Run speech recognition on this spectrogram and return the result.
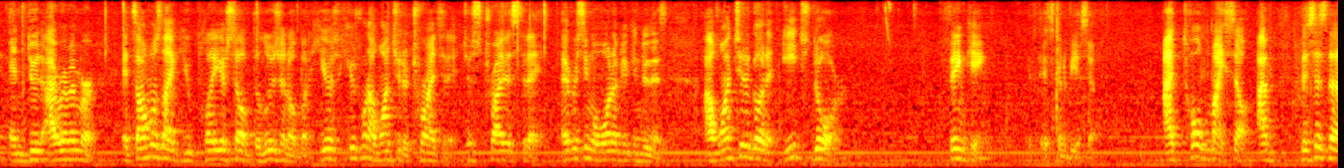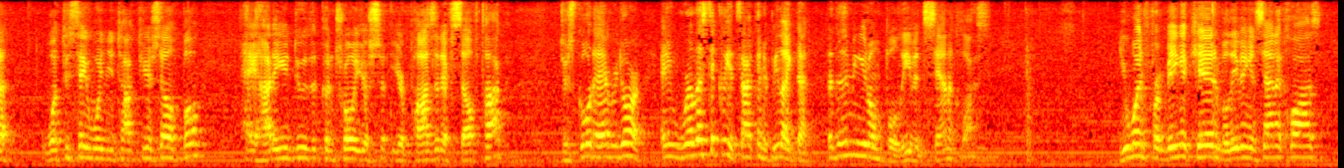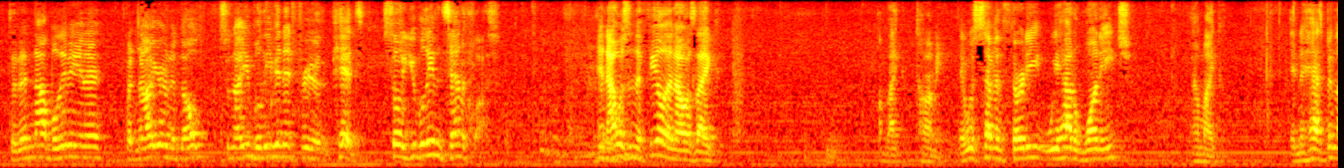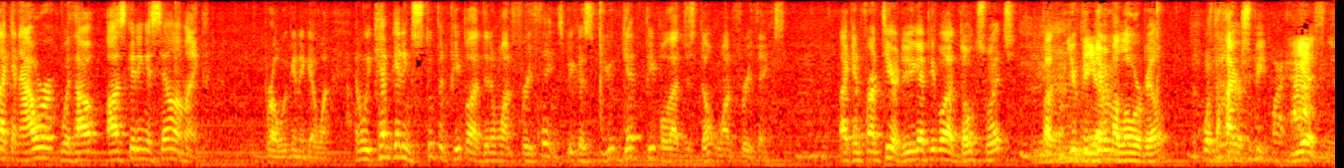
And dude, I remember it's almost like you play yourself delusional. But here's here's what I want you to try today. Just try this today. Every single one of you can do this. I want you to go to each door, thinking it's gonna be a sale. I told myself, I'm. This is the what to say when you talk to yourself, Bo. Hey, how do you do the control your your positive self talk? Just go to every door, and realistically, it's not going to be like that. That doesn't mean you don't believe in Santa Claus. You went from being a kid and believing in Santa Claus to then not believing in it, but now you're an adult, so now you believe in it for your kids. So you believe in Santa Claus. And I was in the field, and I was like, I'm like Tommy. It was 7:30. We had one each. I'm like, and it has been like an hour without us getting a sale. I'm like, bro, we're gonna get one. And we kept getting stupid people that didn't want free things because you get people that just don't want free things. Like in Frontier, do you get people that don't switch, but you can Yeah. give them a lower bill with a higher speed? Yes.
